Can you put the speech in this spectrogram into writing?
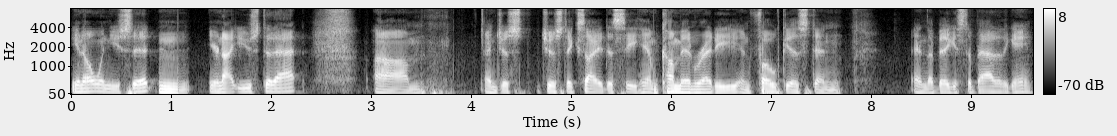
you know when you sit and you're not used to that, um, and just just excited to see him come in ready and focused and and the biggest at bat of the game.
